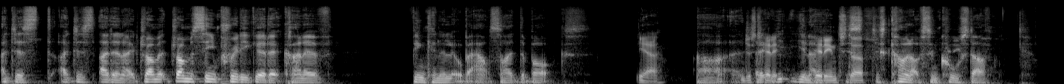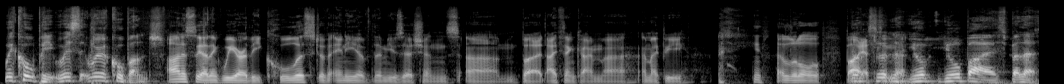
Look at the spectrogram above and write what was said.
I just, I just, I don't know. Drummer, drummers seem pretty good at kind of thinking a little bit outside the box. yeah Uh, Just uh, hitting- you know, hitting just, stuff. just coming up with some cool stuff. We're cool people. We're, we're a cool bunch. honestly i think we are the coolest of any of the musicians um but i think i'm uh, i might be a little biased Look, in look, that you're you're biased, but look,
